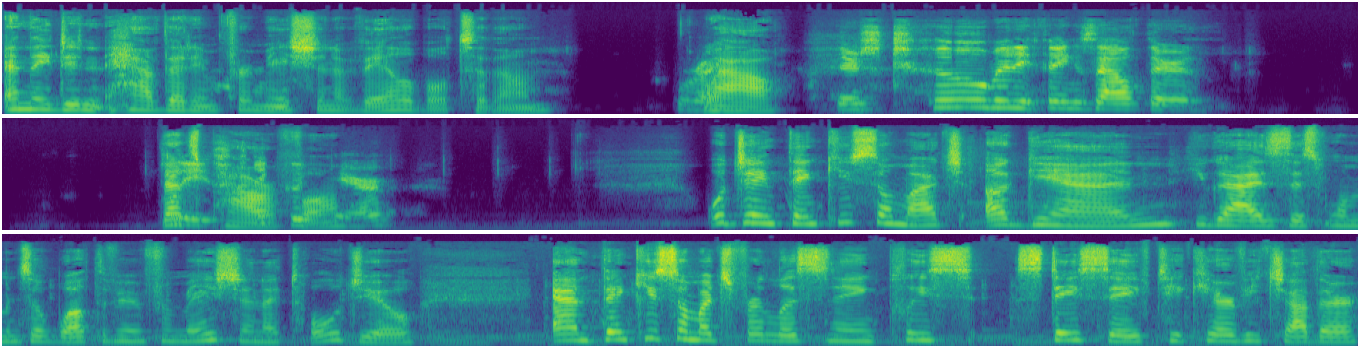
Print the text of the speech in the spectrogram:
And they didn't have that information available to them. Right. Wow. There's too many things out there. That's Please powerful. Well, Jane, thank you so much again. You guys, this woman's a wealth of information. I told you. And thank you so much for listening. Please stay safe, take care of each other.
